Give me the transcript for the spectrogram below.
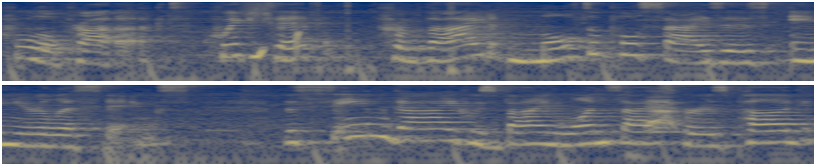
cool product. Quick tip, provide multiple sizes in your listings. The same guy who's buying one size for his pug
